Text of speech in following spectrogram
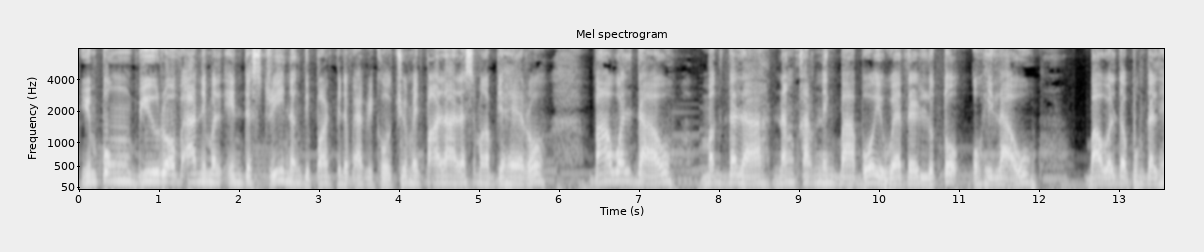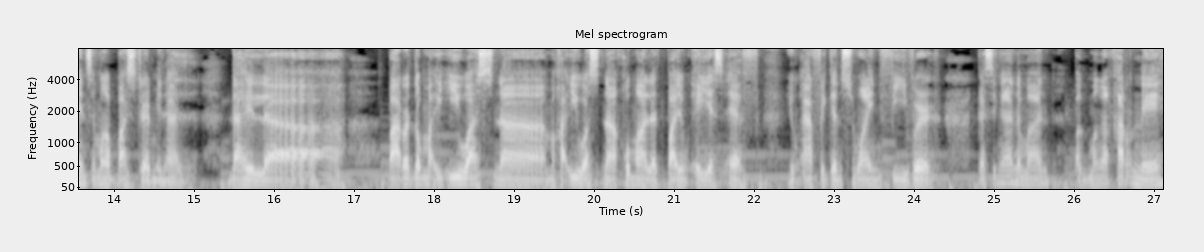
yung pong Bureau of Animal Industry ng Department of Agriculture may paalala sa mga biyahero. Bawal daw magdala ng karneng baboy whether luto o hilaw. Bawal daw pong dalhin sa mga bus terminal dahil uh, para daw maiiwas na makaiwas na kumalat pa yung ASF, yung African Swine Fever. Kasi nga naman, pag mga karne,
